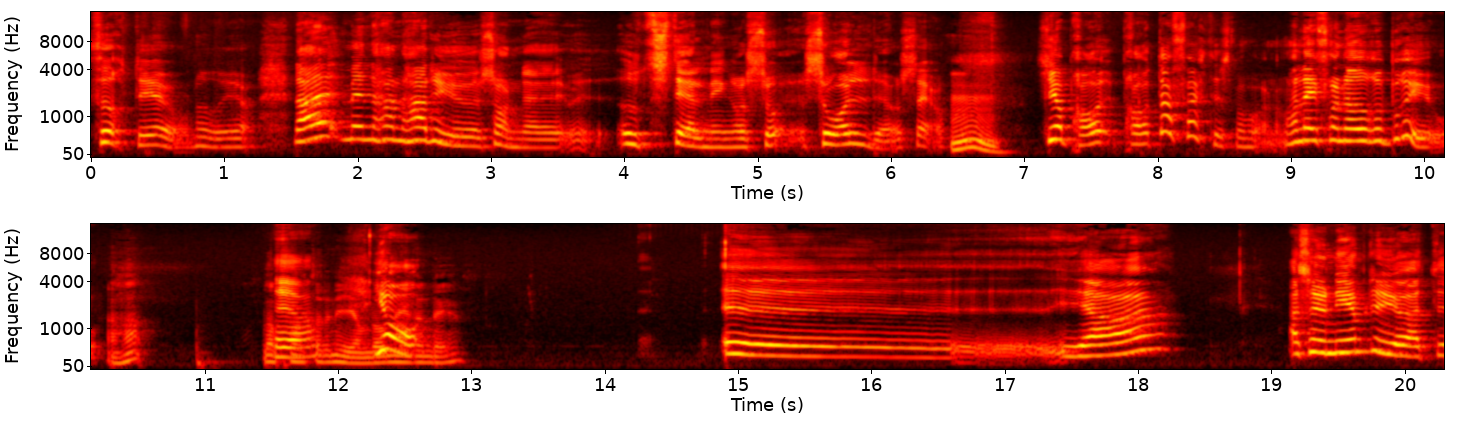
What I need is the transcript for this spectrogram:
40 år nu i år. Nej, men han hade ju sån eh, utställning och så, sålde och så. Mm. Så jag pra pratar faktiskt med honom. Han är från Örebro. Aha. Vad Ja. pratade ni om då Ja. mer det? Eh, ja. Alltså jag nämnde ju att eh,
